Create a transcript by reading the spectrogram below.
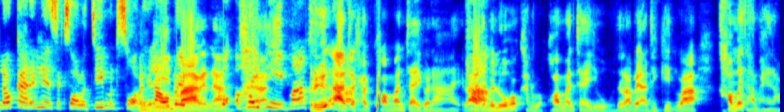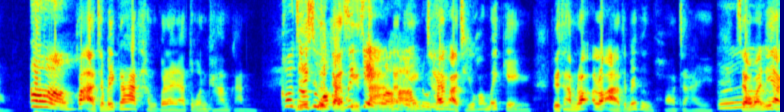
แล้วการได้เรียน sexology มันสอนมันให้เราดีมากเลยนะให้ดีมากหรืออาจจะขึ้นขัดความมั่นใจก็ได้ เราอาจจะไม่รู้ว่าเขาขัดความมั่นใจอยู่ แต่เราไปอาจจะคิดว่าเขาไม่ทำให้เราอ่าเขาอาจจะไม่กล้าทำก็ได้นะตรงกันข้ามกันเขาจะนี่รู้สึกคือว่าการเขาไม่สื่อเก่งสารเหรอนั่นคะเองหนูใช่อาจจะคิดว่าเขาไม่เก่ง หรือทำแล้วเราอาจจะไม่พึงพอใจอืมแต่ว่าเนี่ย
